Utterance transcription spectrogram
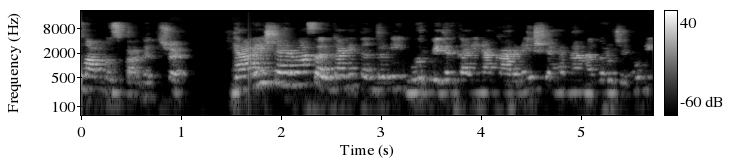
ન્યૂઝમાં સ્વાગત છે. ધારી શહેરમાં સરકારી તંત્રની ઘોર બેદરકારીના કારણે શહેરના નગરજનોને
